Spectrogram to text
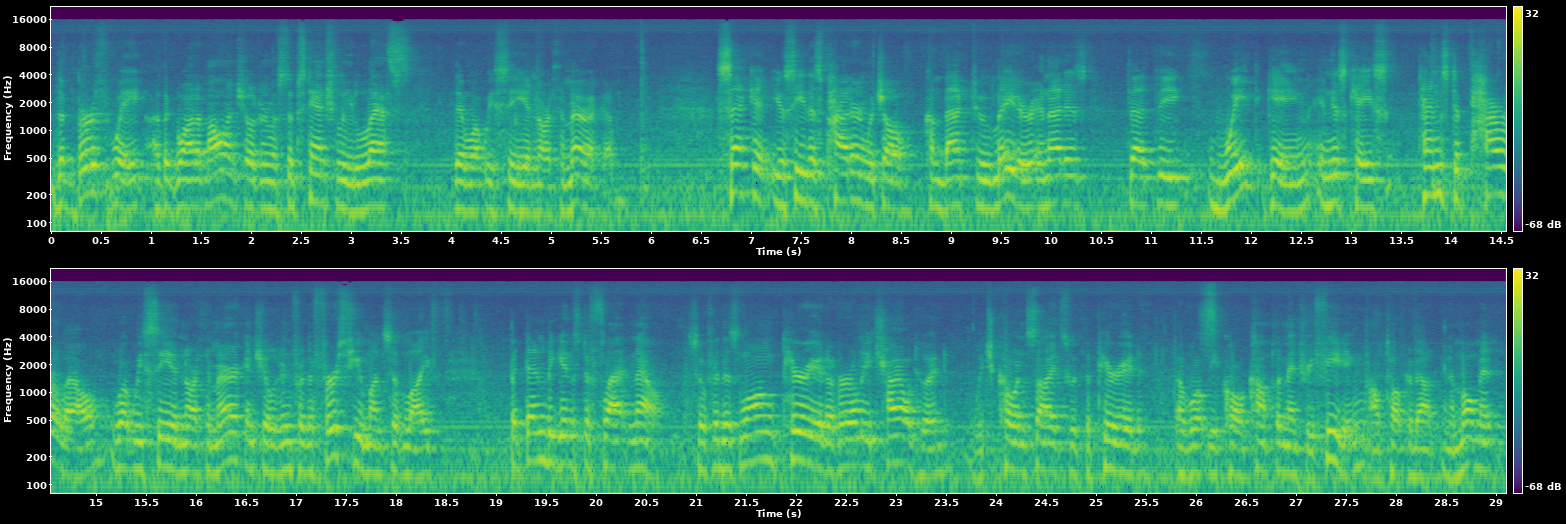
the birth weight of the Guatemalan children was substantially less than what we see in North America. Second, you see this pattern, which I'll come back to later, and that is that the weight gain, in this case, tends to parallel what we see in North American children for the first few months of life, but then begins to flatten out. So for this long period of early childhood, which coincides with the period of what we call complementary feeding, I'll talk about in a moment,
